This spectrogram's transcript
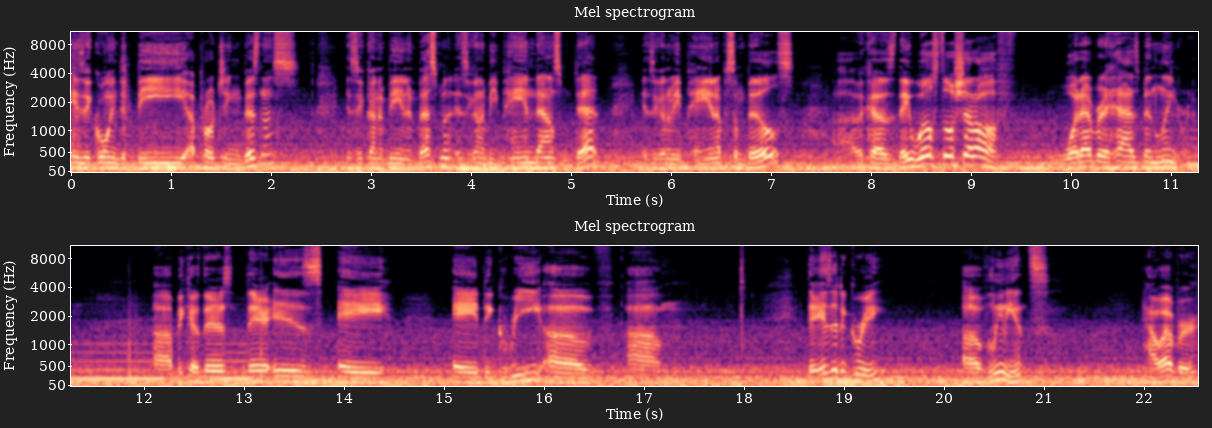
Is it going to be approaching business? Is it going to be an investment? Is it going to be paying down some debt? Is it going to be paying up some bills? Uh, because they will still shut off whatever has been lingering. Uh, because there's there is a a degree of um, there is a degree of lenience. However,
